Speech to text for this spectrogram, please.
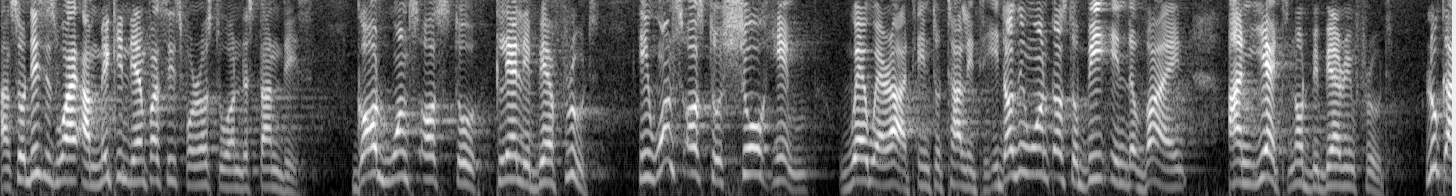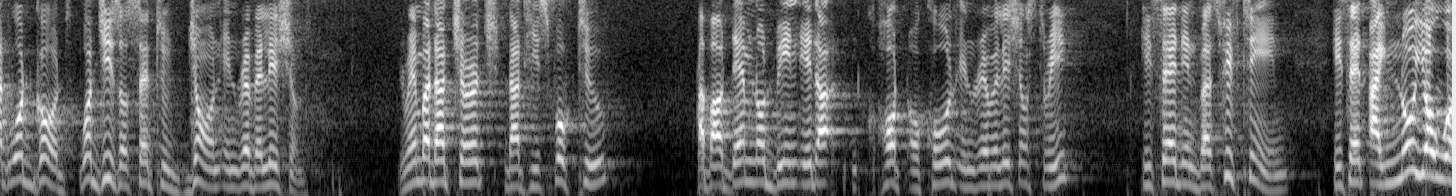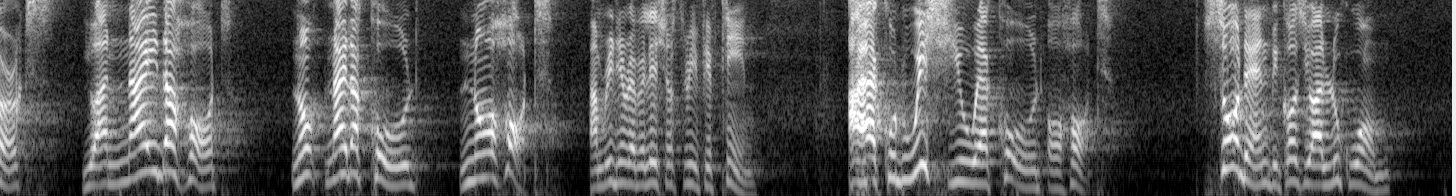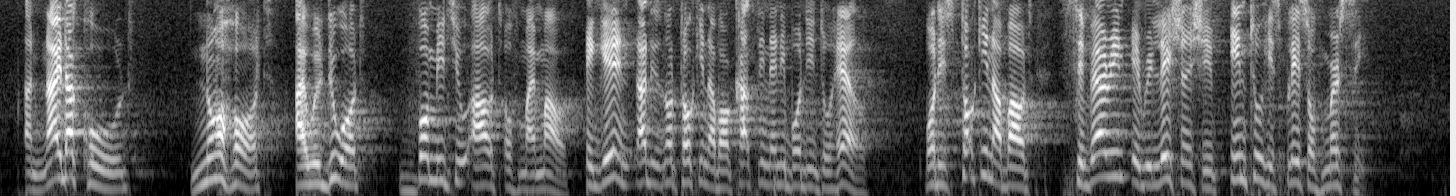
And so, this is why I'm making the emphasis for us to understand this. God wants us to clearly bear fruit. He wants us to show Him where we're at in totality. He doesn't want us to be in the vine and yet not be bearing fruit. Look at what God, what Jesus said to John in Revelations. Remember that church that he spoke to about them not being either hot or cold in Revelations 3? He said in verse 15, he said, I know your works. You are neither hot, no, neither cold, nor hot. I'm reading Revelations 3:15. I could wish you were cold or hot. So then, because you are lukewarm and neither cold nor hot, I will do what? vomit you out of my mouth. Again, that is not talking about casting anybody into hell, but it's talking about severing a relationship into his place of mercy.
